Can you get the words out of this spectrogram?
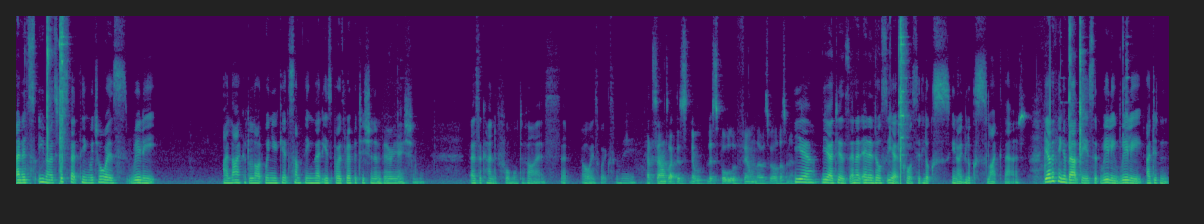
And it's, you know, it's just that thing which always really I like it a lot when you get something that is both repetition and variation as a kind of formal device. That always works for me. That sounds like this the spool of film though as well, doesn't it? Yeah, yeah, it is, and it, and it also yeah, of course, it looks you know it looks like that. The other thing about these that really, really I didn't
